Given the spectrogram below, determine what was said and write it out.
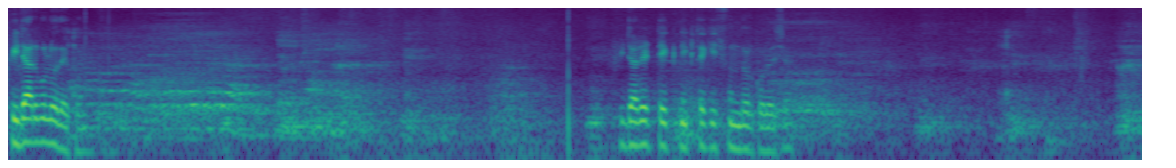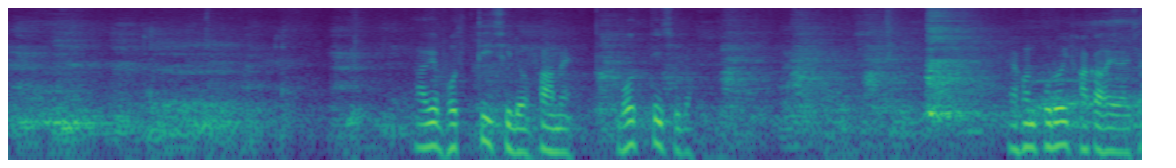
ফিডারগুলো দেখুন। ফিডারের টেকনিকটা কি সুন্দর করেছে? আগে ভর্তি ছিল ফার্মে ভর্তি ছিল। এখন পুরোই ফাঁকা হয়ে গেছে।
